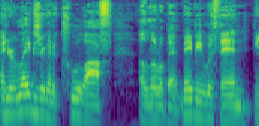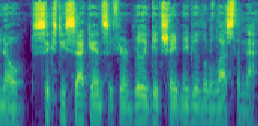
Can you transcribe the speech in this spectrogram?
and your legs are going to cool off a little bit, maybe within, you know, 60 seconds. If you're in really good shape, maybe a little less than that.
